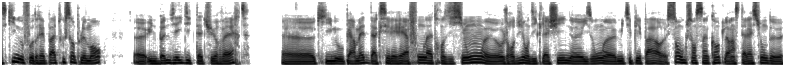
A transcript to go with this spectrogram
est-ce qu'il ne faudrait pas tout simplement une bonne vieille dictature verte euh, qui nous permettent d'accélérer à fond la transition? Euh, aujourd'hui, on dit que la Chine, euh, ils ont multiplié par 100 ou 150 leur installation de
